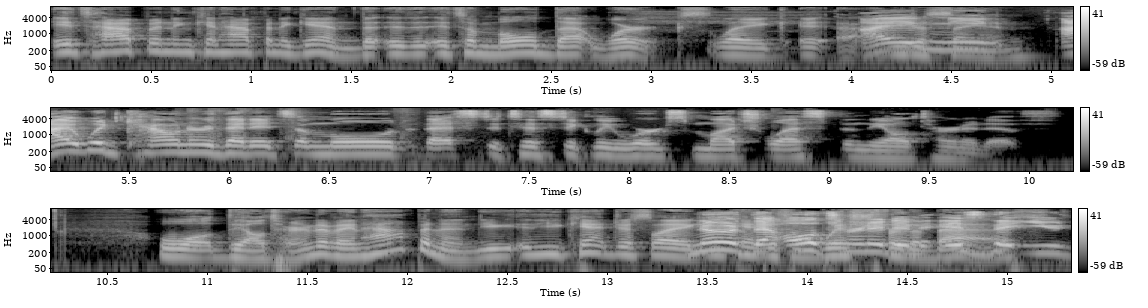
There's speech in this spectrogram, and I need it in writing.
it's happened and can happen again. It's a mold that works. Like it, I mean, saying. I would counter that it's a mold that statistically works much less than the alternative. Well, the alternative ain't happening. You you can't just like no, the just wish for alternative the is that you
